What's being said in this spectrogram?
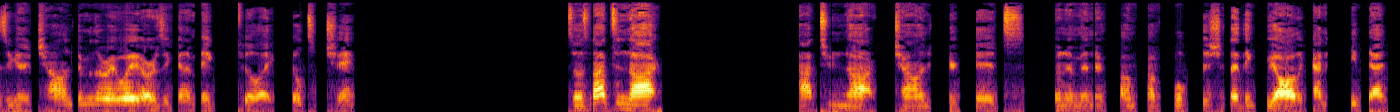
Is it going to challenge him in the right way? Or is it going to make him feel like guilt and shame? So it's not to knock, not to knock challenging your kids, putting them in uncomfortable positions. I think we all kind of need that to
